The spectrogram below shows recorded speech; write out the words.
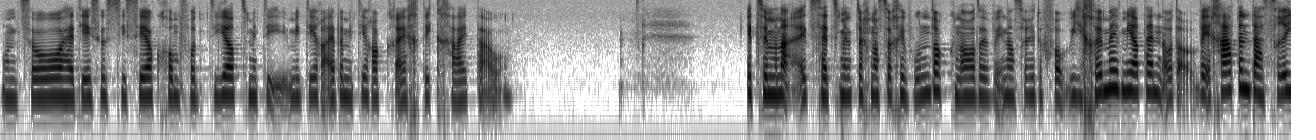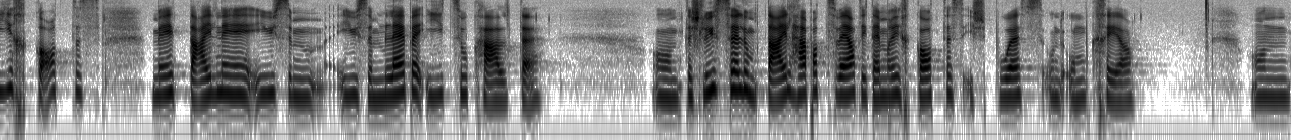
Und so hat Jesus sie sehr konfrontiert mit, mit, ihrer, eben mit ihrer Gerechtigkeit auch. Jetzt, wir, jetzt hat es mir natürlich noch so ein Wunder genommen, wie können wir denn, oder wie kann denn das Reich Gottes mehr teilnehmen in unserem, in unserem Leben Einzug halten? Und der Schlüssel, um Teilhaber zu werden in dem Reich Gottes, ist Buß und Umkehr. Und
